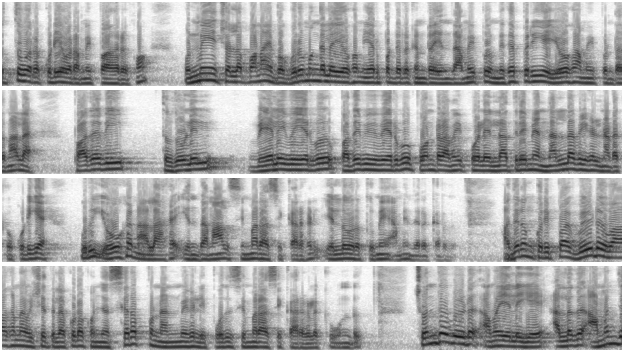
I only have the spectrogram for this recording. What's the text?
ஒத்து வரக்கூடிய ஒரு அமைப்பாக இருக்கும். உண்மையை சொல்லப்போனால் இப்போ குருமங்கல யோகம் ஏற்பட்டிருக்கின்ற இந்த அமைப்பு மிகப்பெரிய யோக அமைப்புன்றதுனால பதவி தொழில் வேலை உயர்வு பதவி உயர்வு போன்ற அமைப்புகள் எல்லாத்திலையுமே நல்லவைகள் நடக்கக்கூடிய ஒரு யோக நாளாக இந்த நாள் சிம்மராசிக்காரர்கள் எல்லோருக்குமே அமைந்திருக்கிறது. அதிலும் குறிப்பாக வீடு வாகன விஷயத்தில் கூட கொஞ்சம் சிறப்பு நன்மைகள் இப்போது சிம்மராசிக்காரர்களுக்கு உண்டு. சொந்த வீடு அமையலையே அல்லது அமைஞ்ச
